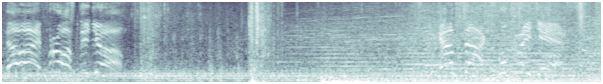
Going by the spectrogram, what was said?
Давай, Фрост, идем! В Укрытие!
